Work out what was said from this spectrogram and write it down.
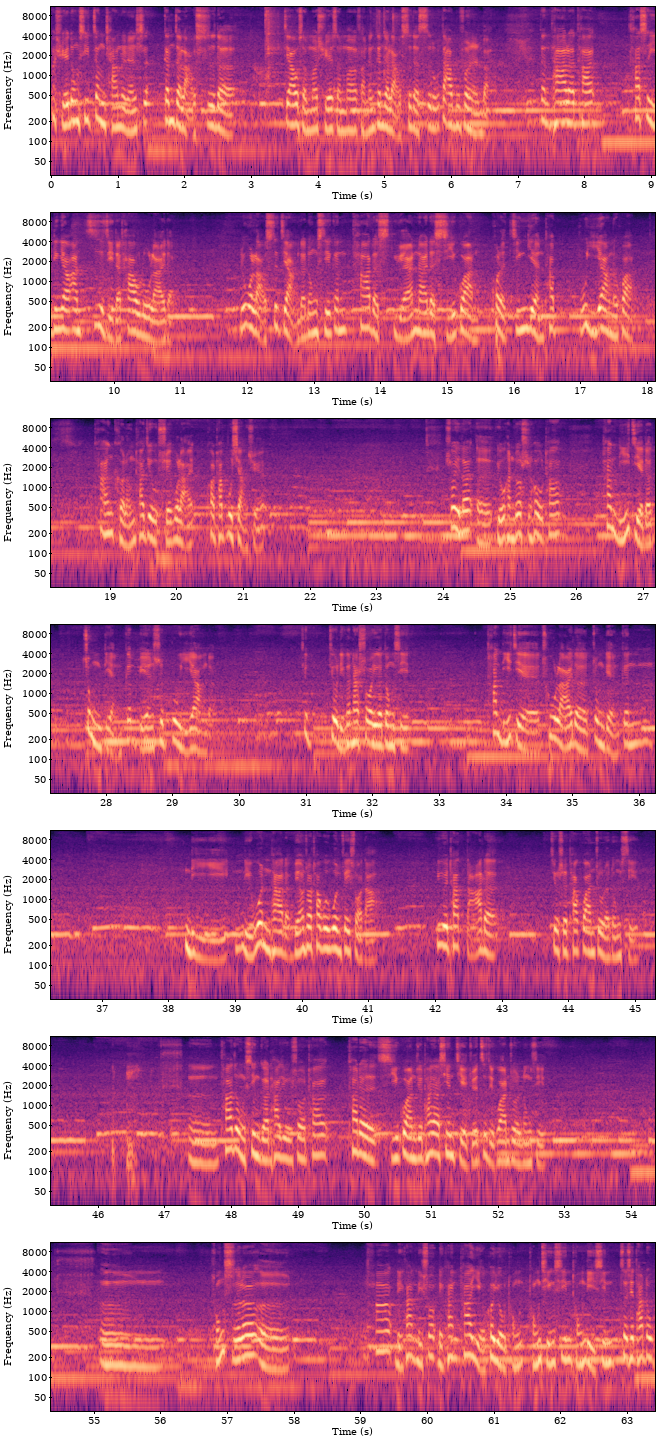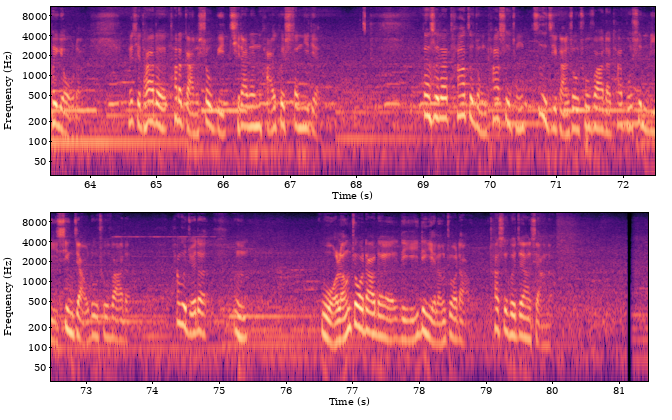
他学东西正常的人是跟着老师的教什么学什么，反正跟着老师的思路，大部分人吧。但他呢，他他是一定要按自己的套路来的。如果老师讲的东西跟他的原来的习惯或者经验他不一样的话，他很可能他就学不来，或他不想学。所以呢，呃，有很多时候他他理解的重点跟别人是不一样的。就就你跟他说一个东西，他理解出来的重点跟你你问他的，比方说他会问非所答，因为他答的就是他关注的东西。嗯，他这种性格，他就是说他他的习惯就他要先解决自己关注的东西。嗯，同时呢，呃，他你看你说你看他也会有同同情心、同理心，这些他都会有的，而且他的他的感受比其他人还会深一点。但是呢，他这种他是从自己感受出发的，他不是理性角度出发的，他会觉得，嗯。我能做到的，你一定也能做到。他是会这样想的。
